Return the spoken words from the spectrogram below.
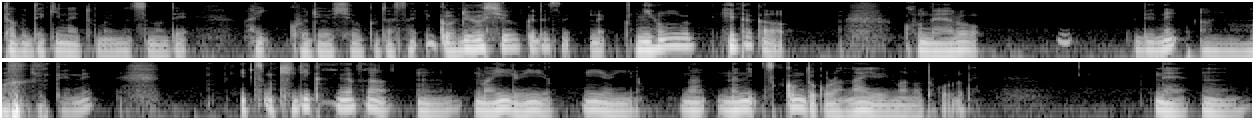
多分できないと思いますので、はい、ご了承ください。ご了承ください。な日本語下手か、この野郎。でね、あの、でね、いつも切り替えがさ、うん、まあいいよいいよ、いいよいいよ。な、何、突っ込むところはないよ、今のところで。ねうん。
